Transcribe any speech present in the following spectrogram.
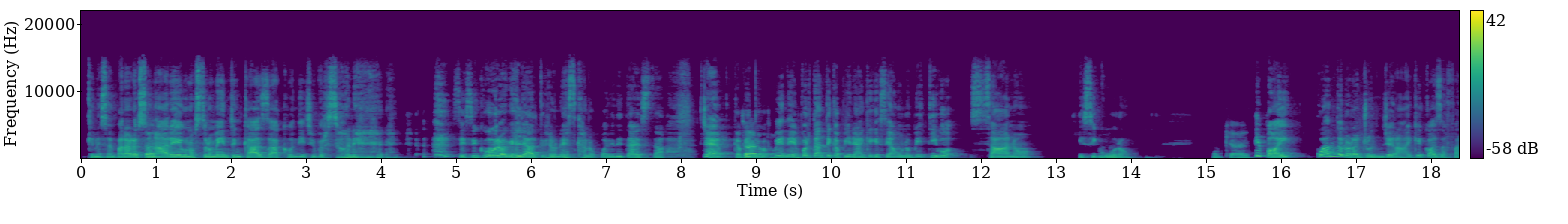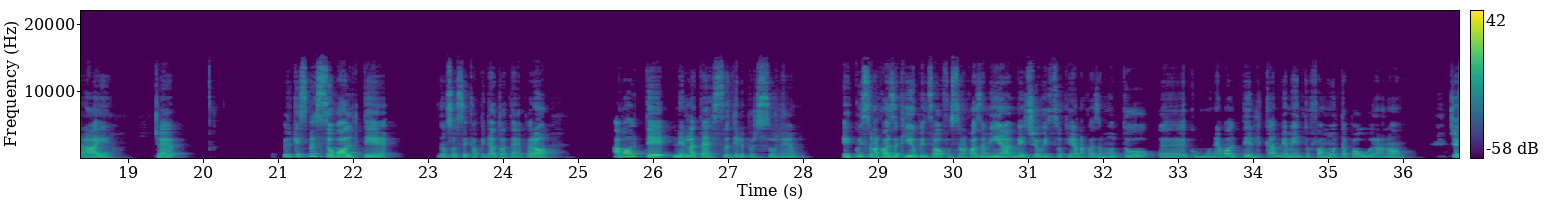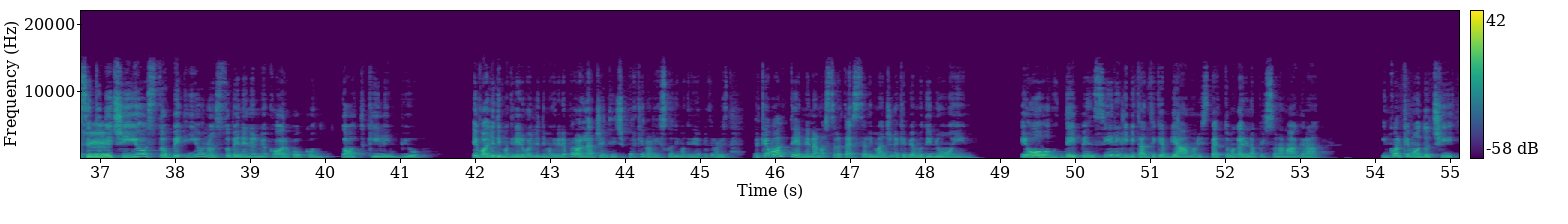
Che ne so, imparare a Certo. suonare uno strumento in casa con 10 persone, sei sicuro che gli altri non escano fuori di testa? Cioè, capito? Certo. Quindi è importante capire anche che sia un obiettivo sano e sicuro. Ok. E poi, quando lo raggiungerai, che cosa farai? Cioè, perché spesso a volte, non so se è capitato a te, però a volte nella testa delle persone, e questa è una cosa che io pensavo fosse una cosa mia, invece ho visto che è una cosa molto eh, comune, a volte il cambiamento fa molta paura, no? Cioè se tu Sì, dici sì. io sto be- io non sto bene nel mio corpo con tot chili in più e voglio dimagrire, voglio dimagrire, però la gente dice perché non riesco a dimagrire? Perché non riesco? Perché a volte nella nostra testa l'immagine che abbiamo di noi e o Mhm. dei pensieri limitanti che abbiamo rispetto magari a una persona magra, in qualche modo ci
